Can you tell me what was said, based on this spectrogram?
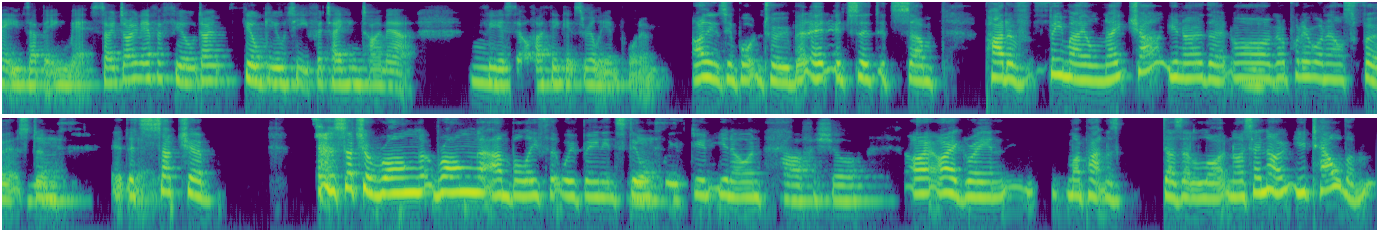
needs are being met. So don't ever feel don't feel guilty for taking time out mm. for yourself. I think it's really important. I think it's important too, but it, it's a, it's um part of female nature, you know, that oh, mm. I've got to put everyone else first, yes. and it, it's yes. such a such a wrong wrong um, belief that we've been instilled yes. with you, you know and oh for sure I, I agree, and my partner does that a lot, and I say no. You tell them.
